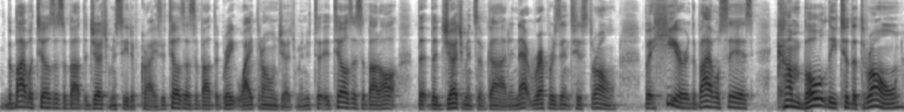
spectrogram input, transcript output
The Bible tells us about the judgment seat of Christ. It tells us about the great white throne judgment. It, t- it tells us about all the, the judgments of God, and that represents his throne. But here, the Bible says, Come boldly to the throne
